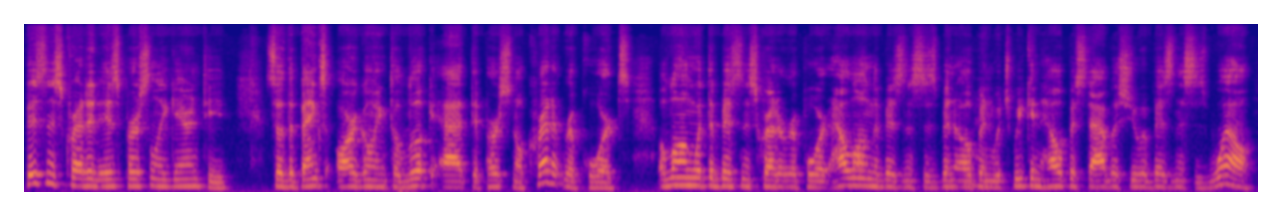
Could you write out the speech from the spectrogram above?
business credit is personally guaranteed. So the banks are going to look at the personal credit reports along with the business credit report, how long the business has been open, which we can help establish you a business as well.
